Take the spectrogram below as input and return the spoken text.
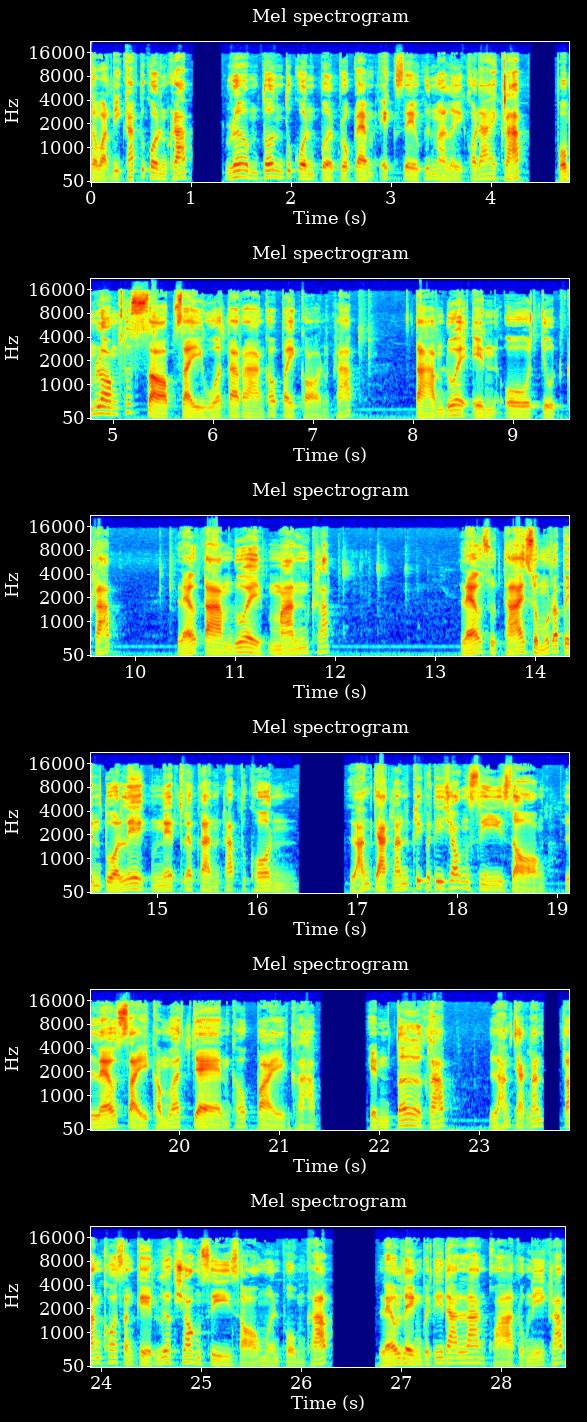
สวัสดีครับทุกคนครับ เริ่มต้นทุกคนเปิดโปรแกรม Excel ขึ้นมาเลยก็ได้ครับ ผมลองทดสอบใส่หัวตารางเข้าไปก่อนครับ ตามด้วย NO จุดครับ แล้วตามด้วยมันครับ แล้วสุดท้ายสมมุติว่าเป็นตัวเลข net แล้วกันครับทุกคน หลังจากนั้นคลิกไปที่ช่อง C2 แล้วใส่คำว่าแจนเข้าไปครับ Enter ครับ หลังจากนั้นตั้งข้อสังเกตเลือกช่อง C2 เหมือนผมครับ แล้วเล็งไปที่ด้านล่างขวาตรงนี้ครับ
